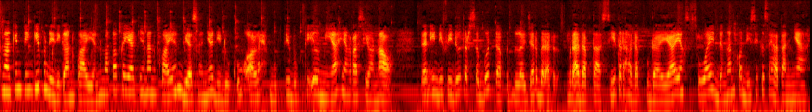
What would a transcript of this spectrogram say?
Semakin tinggi pendidikan klien, maka keyakinan klien biasanya didukung oleh bukti-bukti ilmiah yang rasional, dan individu tersebut dapat belajar beradaptasi terhadap budaya yang sesuai dengan kondisi kesehatannya.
